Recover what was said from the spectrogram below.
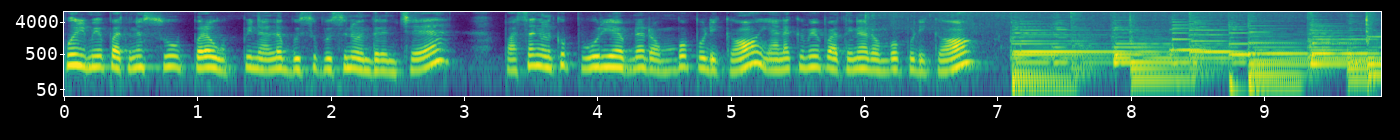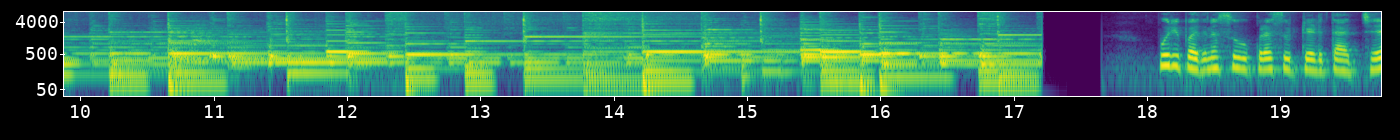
பூரியுமே பார்த்திங்கன்னா சூப்பராக உப்பி நல்லா புசு புசுன்னு வந்துருந்துச்சு. பசங்களுக்கு பூரி அப்படின்னா ரொம்ப பிடிக்கும். எனக்குமே பார்த்திங்கன்னா ரொம்ப பிடிக்கும். பூரி பார்த்தீங்கன்னா சூப்பராக சுட்டு எடுத்தாச்சு.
